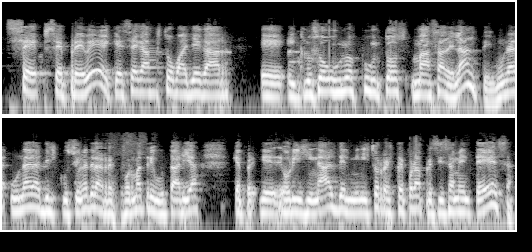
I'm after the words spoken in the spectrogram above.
se, se prevé que ese gasto va a llegar eh, incluso unos puntos más adelante. Una, una, de las discusiones de la reforma tributaria que, original del ministro Restrepo era precisamente esa,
